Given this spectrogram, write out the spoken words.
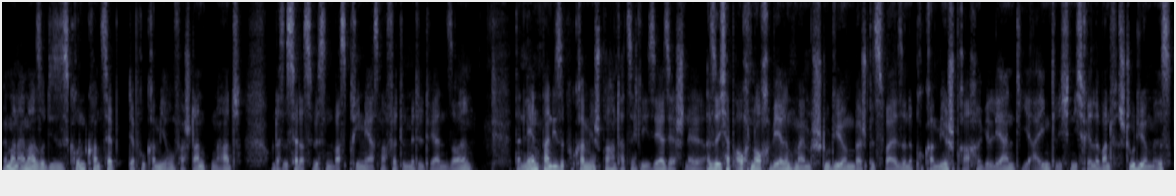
Wenn man einmal so dieses Grundkonzept der Programmierung verstanden hat, und das ist ja das Wissen, was primär erstmal vermittelt werden soll, dann lernt man diese Programmiersprachen tatsächlich sehr, sehr schnell. Also ich habe auch noch während meinem Studium beispielsweise eine Programmiersprache gelernt, die eigentlich nicht relevant fürs Studium ist,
